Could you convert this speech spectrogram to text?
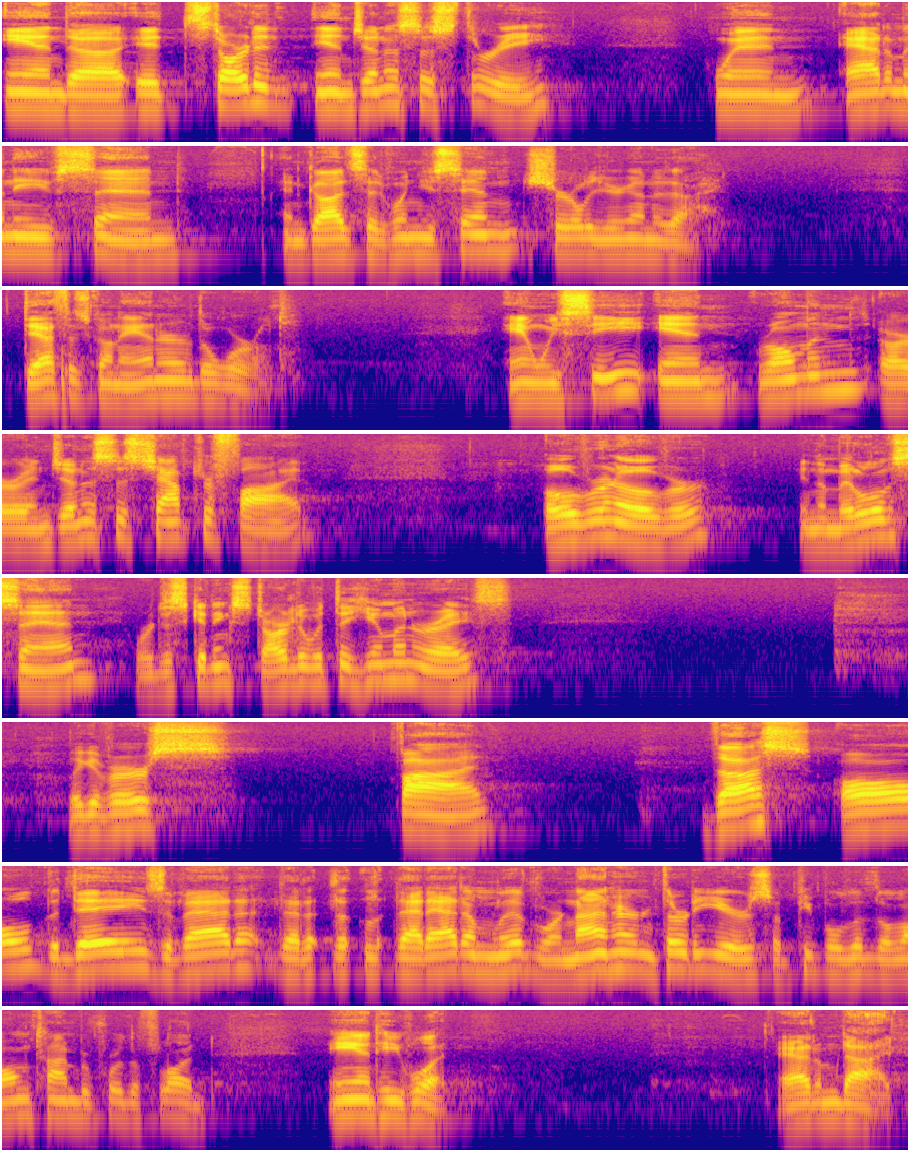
And uh, it started in Genesis 3 when Adam and Eve sinned, and God said, When you sin, surely you're going to die. Death is going to enter the world. And we see in Romans or in Genesis chapter 5 over and over in the middle of sin, we're just getting started with the human race. Look at verse 5. Thus, all the days of Adam, that, that Adam lived were 930 years, so people lived a long time before the flood. And he what? Adam died.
